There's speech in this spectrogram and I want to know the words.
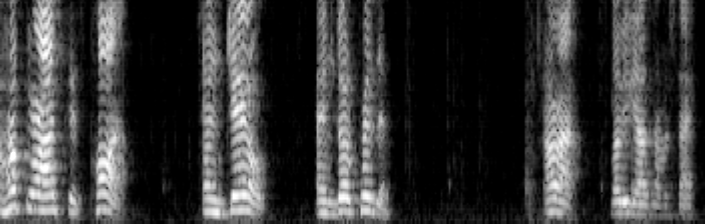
I hope your ass gets caught and jailed and go to prison. All right. Love you guys. Going to say.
